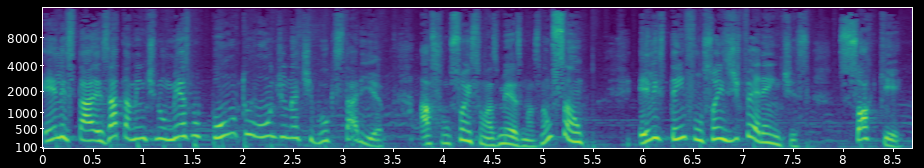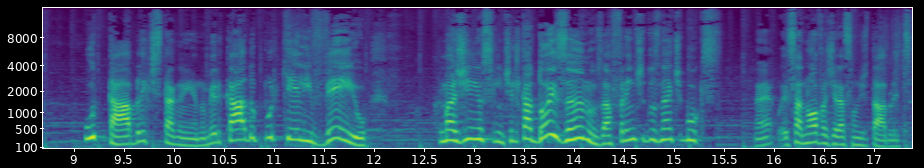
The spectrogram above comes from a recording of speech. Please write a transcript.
ele está exatamente no mesmo ponto onde o netbook estaria. As funções são as mesmas? Não são. Eles têm funções diferentes. Só que o tablet está ganhando mercado porque ele veio. Imagine o seguinte: ele está dois anos à frente dos netbooks. Né? Essa nova geração de tablets.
